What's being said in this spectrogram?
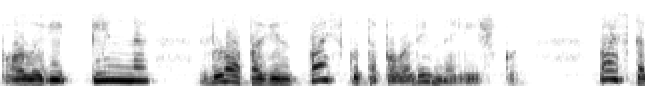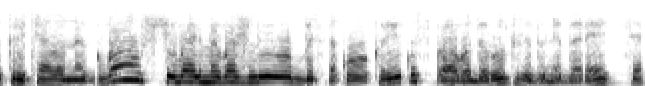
голові пінна, злапав він паську та повалив на ліжко. Паська кричала на гвал, що вельми важливо, без такого крику справа до розгляду не береться,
